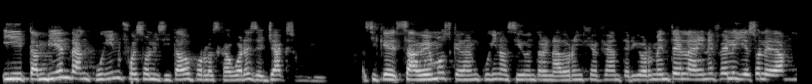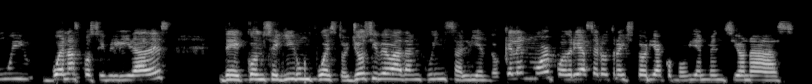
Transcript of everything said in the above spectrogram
Y también Dan Quinn fue solicitado por los Jaguares de Jacksonville. Así que sabemos que Dan Quinn ha sido entrenador en jefe anteriormente en la NFL y eso le da muy buenas posibilidades de conseguir un puesto. Yo sí veo a Dan Quinn saliendo. Kellen Moore podría ser otra historia, como bien mencionas,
